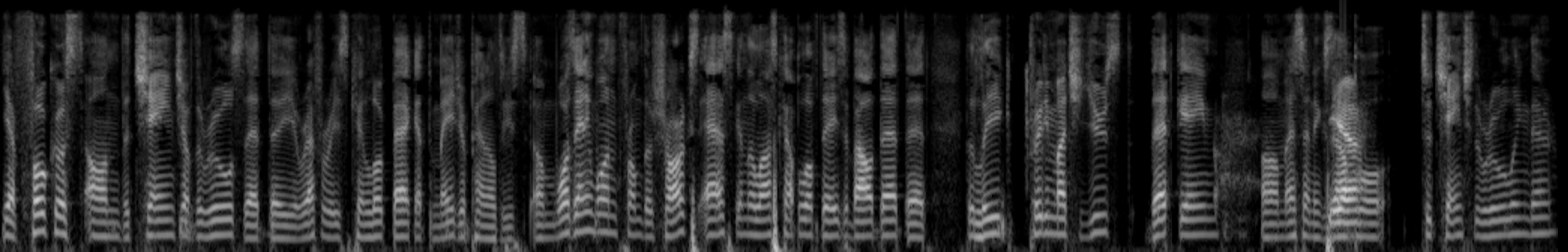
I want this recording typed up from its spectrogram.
yeah, focused on the change of the rules that the referees can look back at the major penalties. Um, was anyone from the Sharks asked in the last couple of days about that? That the league pretty much used that game um, as an example yeah. to change the ruling there.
